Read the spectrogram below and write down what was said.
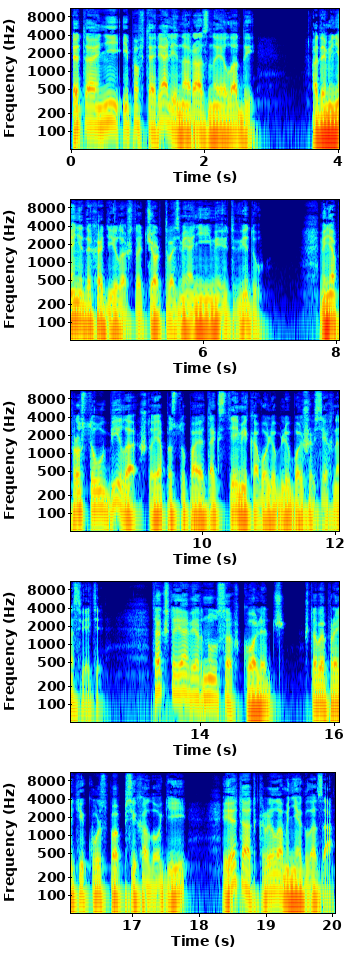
Это они и повторяли на разные лады, а до меня не доходило, что, черт возьми, они имеют в виду. Меня просто убило, что я поступаю так с теми, кого люблю больше всех на свете. Так что я вернулся в колледж, чтобы пройти курс по психологии, и это открыло мне глаза.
